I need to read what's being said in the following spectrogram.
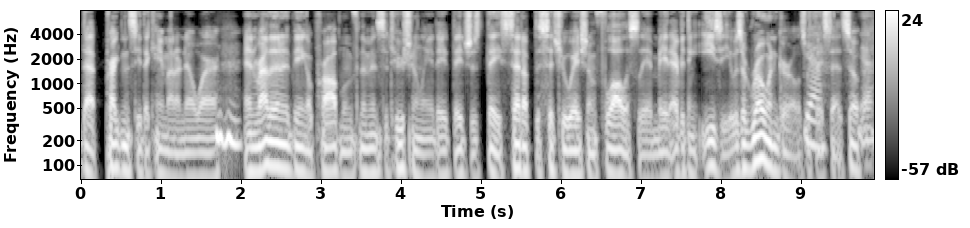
that pregnancy that came out of nowhere. Mhm. And rather than it being a problem for them institutionally, they they just they set up the situation flawlessly and made everything easy. It was a Rowan girl, is what they said. So yeah,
